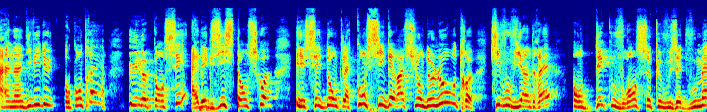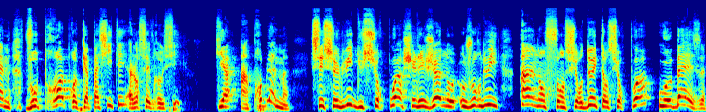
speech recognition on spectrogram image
un individu. Au contraire, une pensée, elle existe en soi. Et c'est donc la considération de l'autre qui vous viendrait en découvrant ce que vous êtes vous-même, vos propres capacités. Alors c'est vrai aussi qu'il y a un problème c'est celui du surpoids chez les jeunes aujourd'hui. Un enfant sur deux est en surpoids ou obèse.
